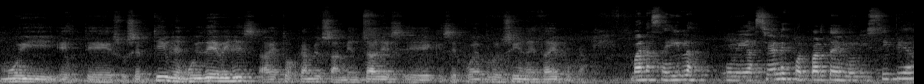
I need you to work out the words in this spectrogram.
muy este, susceptibles, muy débiles a estos cambios ambientales eh, que se pueden producir en esta época. ¿Van a seguir las fumigaciones por parte del municipio?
